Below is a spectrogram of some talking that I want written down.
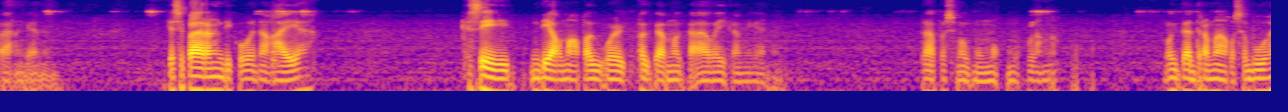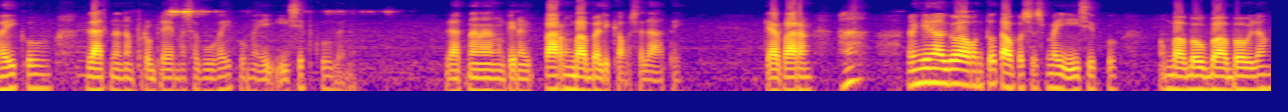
Parang ganun. Kasi parang hindi ko na kaya. Kasi hindi ako makapag-work pagka magkaaway kami ganun. Tapos magmumukmuk lang ako. magdadrama ako sa buhay ko. Lahat na ng problema sa buhay ko, maiisip ko, gano'n. Lahat na ng pinag... Parang babalik ako sa dati. Kaya parang, ha? Anong ginagawa ko to? Tapos just maiisip ko, ang babaw-babaw lang.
